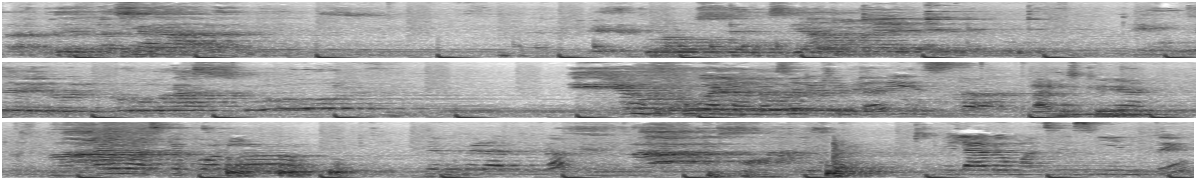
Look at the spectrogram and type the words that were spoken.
para ver las caras que tu ausencia me entero Y bueno, lo cerquita y está. Claro, es que-. Además que por la temperatura, el aroma se siente.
